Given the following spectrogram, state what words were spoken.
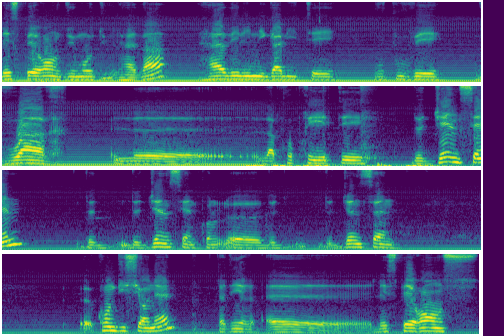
l'espérance du module Hada, Hadi l'inégalité, vous pouvez voir la propriété de Jensen de, de Jensen, euh, de, de Jensen euh, conditionnel, c'est-à-dire euh, l'espérance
